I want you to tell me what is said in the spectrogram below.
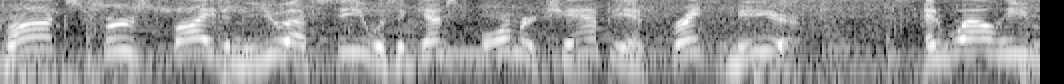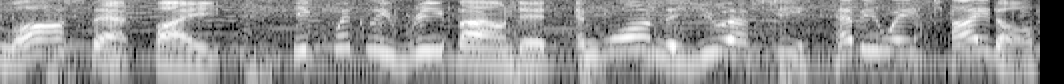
Brock's first fight in the UFC was against former champion Frank Mir. And while he lost that fight, he quickly rebounded and won the UFC heavyweight title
